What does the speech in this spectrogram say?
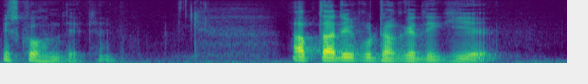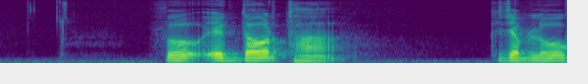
اس کو ہم دیکھیں۔ اب تاریخ اٹھا کے دیکھیے۔ تو ایک دور تھا کہ جب لوگ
